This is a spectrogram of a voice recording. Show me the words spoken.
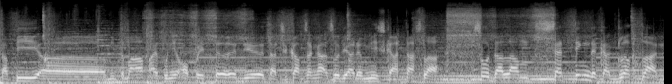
Tapi uh, minta maaf I punya operator dia tak cekap sangat so dia ada miss ke atas lah. So dalam setting dekat glove plan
